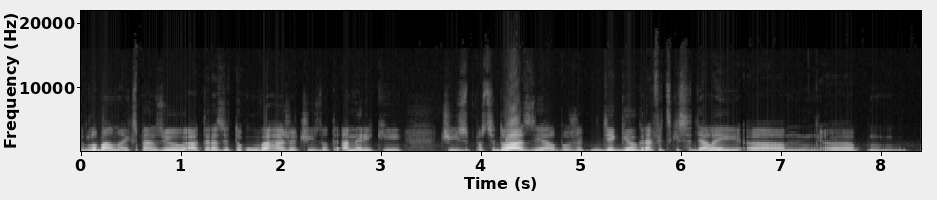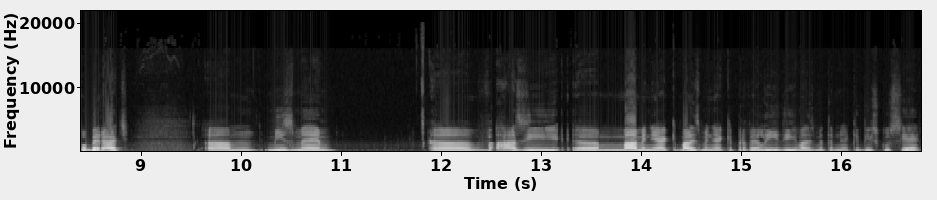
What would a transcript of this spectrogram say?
tú globálnu expanziu a teraz je to úvaha, že či ísť do tej Ameriky, či ísť proste do Ázie, alebo že kde geograficky sa ďalej um, um, poberať. Um, my sme uh, v Ázii um, máme nejak, mali sme nejaké prvé lídy, mali sme tam nejaké diskusie.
